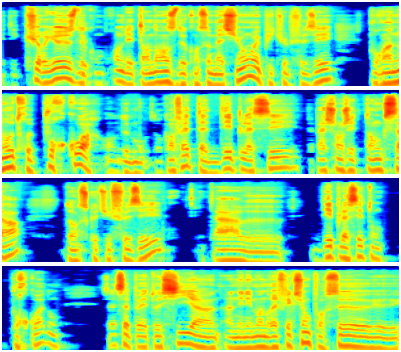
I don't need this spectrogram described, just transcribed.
étais curieuse de Mm. comprendre les tendances de consommation et puis tu le faisais pour un autre pourquoi en deux mots. Donc en fait, tu as déplacé, t'as pas changé tant que ça dans ce que tu faisais, tu as déplacé ton pourquoi. Donc ça, ça peut être aussi un, un élément de réflexion pour ceux euh,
